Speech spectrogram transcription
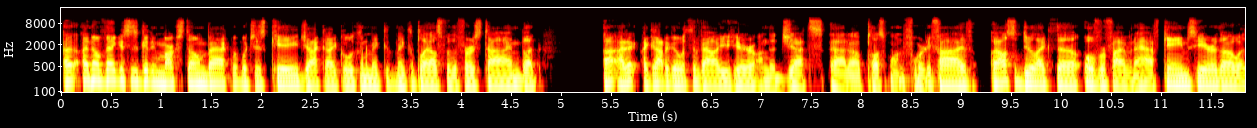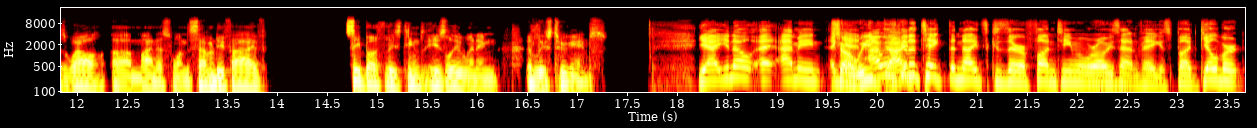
I, I know Vegas is getting Mark Stone back, which is key. Jack Eichel is going to make make the playoffs for the first time, but I, I, I got to go with the value here on the Jets at uh, plus one forty five. I also do like the over five and a half games here though as well, uh, minus one seventy five. See both of these teams easily winning at least two games. Yeah, you know, I, I mean, So we- I was gonna take the Knights because they're a fun team and we're always out in Vegas. But Gilbert,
